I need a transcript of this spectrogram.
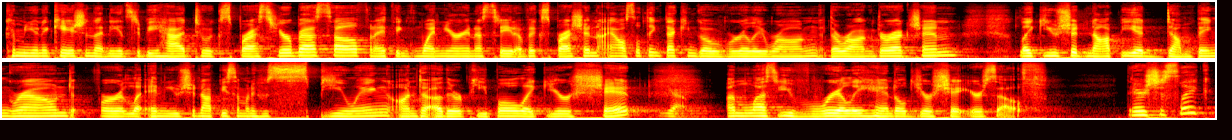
communication that needs to be had to express your best self and i think when you're in a state of expression i also think that can go really wrong the wrong direction like you should not be a dumping ground for and you should not be someone who's spewing onto other people like your shit Yeah. unless you've really handled your shit yourself There's just like,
